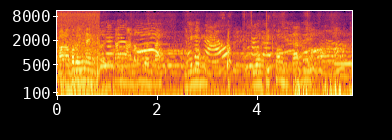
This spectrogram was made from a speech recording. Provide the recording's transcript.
เอาเราเข้าไปข้างในกันเลยตั้นพาน้องเดินไปเดี๋ยวไปไดลโนงเสาร์ลงคลิปช่องตั้นให้ได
